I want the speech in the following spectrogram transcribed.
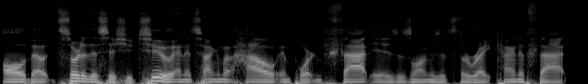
all about sort of this issue too, and it's talking about how important fat is as long as it's the right kind of fat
